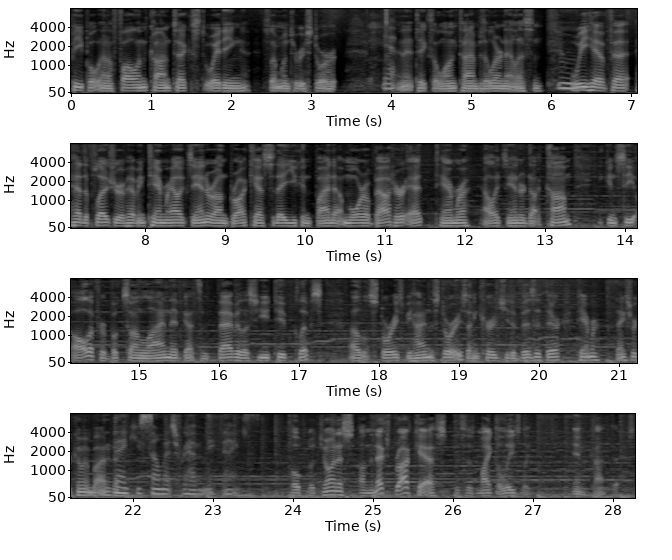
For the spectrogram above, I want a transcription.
people in a fallen context, waiting someone to restore. Yep. And it takes a long time to learn that lesson. We have uh, had the pleasure of having Tamera Alexander on broadcast today. You can find out more about her at tameraalexander.com. You can see all of her books online. They've got some fabulous YouTube clips, uh, little stories behind the stories. I encourage you to visit there. Tamera, thanks for coming by today. Thank you so much for having me. Thanks. Hope you'll join us on the next broadcast. This is Michael Easley in Context.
